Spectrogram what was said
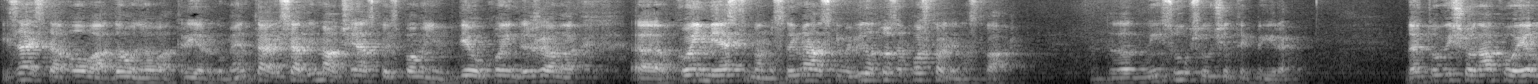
I zaista ova dovoljno ova tri argumenta i sad ima učenjac koji spominju gdje u kojim državama, e, u kojim mjestima muslimanskim je bilo to zapostavljena stvar. Da nisu uopće učili tekbire. Da je to više onako, jel,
